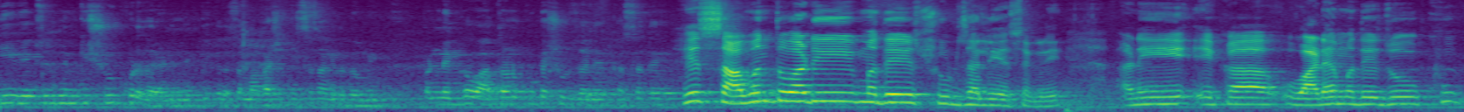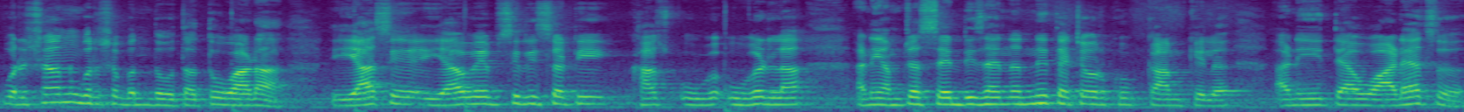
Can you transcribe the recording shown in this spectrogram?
ही वेबसिरीज नेमकी शूट कुठे झाली? आणि नेमकी जसं मगाशी किस्सा सांगितलं तुम्ही पण नेमकं वातावरण कुठे शूट झाले कसं ते? हे सावंतवाडीमध्ये शूट झाली आहे सगळी. आणि एका वाड्यामध्ये जो खूप वर्षानुवर्ष बंद होता तो वाडा या से या वेब सिरीजसाठी खास उग उघडला. आणि आमच्या सेट डिझायनरने त्याच्यावर खूप काम केलं. आणि त्या वाड्याचं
